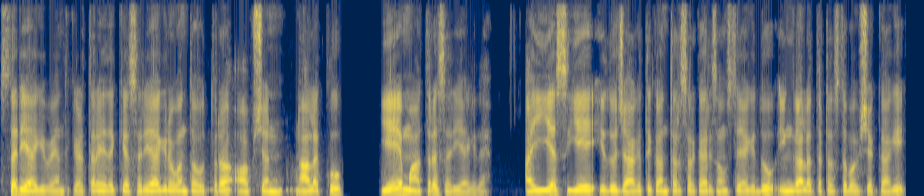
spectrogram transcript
ಸರಿಯಾಗಿವೆ ಅಂತ ಕೇಳ್ತಾರೆ. ಇದಕ್ಕೆ ಸರಿಯಾಗಿರುವಂತಹ ಉತ್ತರ ಆಪ್ಷನ್ ನಾಲ್ಕು. ಎ ಮಾತ್ರ ಸರಿಯಾಗಿದೆ. ಐಎಸ್ಎ ಇದು ಜಾಗತಿಕ ಅಂತರ್ ಸರ್ಕಾರಿ ಸಂಸ್ಥೆಯಾಗಿದ್ದು, ಇಂಗಾಲ ತಟಸ್ಥ ಭವಿಷ್ಯಕ್ಕಾಗಿ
